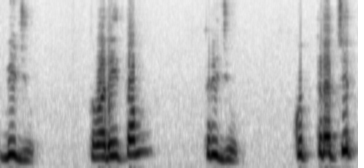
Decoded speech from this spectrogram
બીજું, ત્વરિતમ. ત્રીજું, કુત્રચિત.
